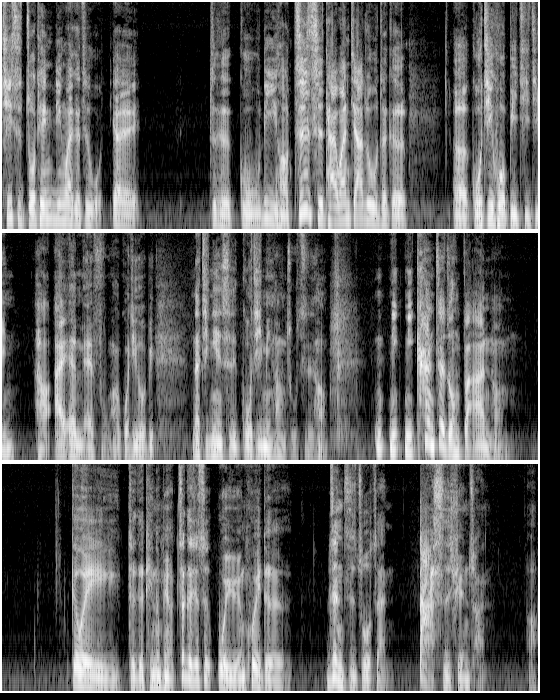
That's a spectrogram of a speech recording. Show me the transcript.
其实昨天另外一个是呃，这个鼓励哈，支持台湾加入这个呃国际货币基金。好，IMF 哈，国际货币。那今天是国际民航组织哈。你你你看这种法案哈，各位这个听众朋友，这个就是委员会的认知作战、大肆宣传。啊，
